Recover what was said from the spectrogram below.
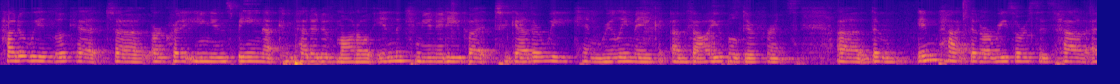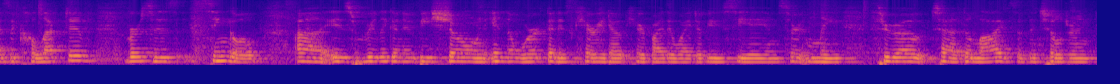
How do we look at uh, our credit unions being that competitive model in the community, but together we can really make a valuable difference? Uh, the impact that our resources have as a collective versus single uh, is really going to be shown in the work that is carried out here by the YWCA and certainly throughout uh, the lives of the children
